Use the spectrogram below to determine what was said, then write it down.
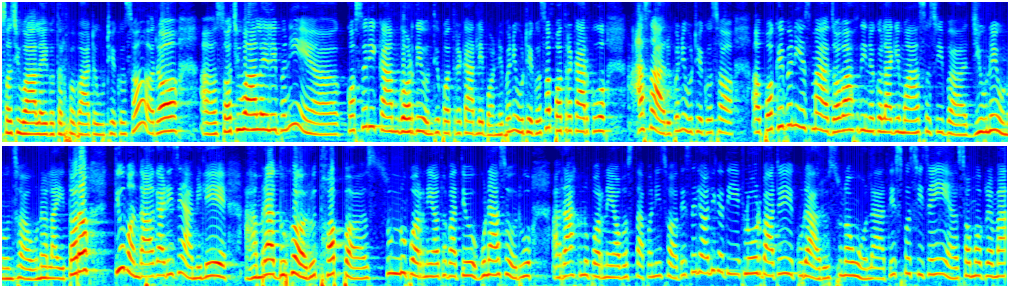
सचिवालयको तर्फबाट उठेको छ र सचिवालयले पनि कसरी काम गर्दै हुन्थ्यो पत्रकारले भन्ने पनि उठेको छ। पत्रकारको आशाहरू पनि उठेको छ। पक्कै पनि यसमा जवाफ दिनको लागि महासचिव जिउ नै हुनुहुन्छ हुनलाई। तर त्योभन्दा अगाडि चाहिँ हामीले हाम्रा दुःखहरू थप सुन्नुपर्ने अथवा त्यो गुनासोहरू राख्नुपर्ने अवस्था पनि छ। त्यसैले अलिकति फ्लोरबाटै कुराहरू सुनौँ होला। त्यसपछि चाहिँ समग्रमा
